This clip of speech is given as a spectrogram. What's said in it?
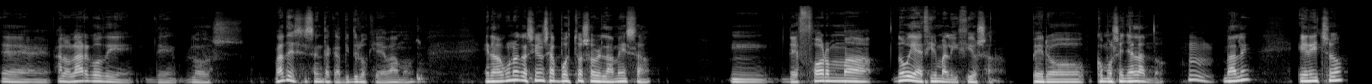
eh, a lo largo de, de los más de 60 capítulos que llevamos, en alguna ocasión se ha puesto sobre la mesa mm, de forma, no voy a decir maliciosa, pero como señalando, Hmm. ¿vale? El hecho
